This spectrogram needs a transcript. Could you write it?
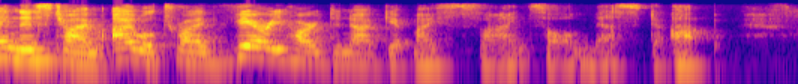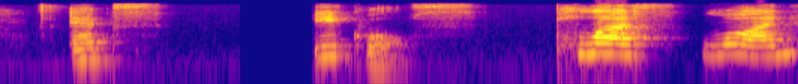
And this time I will try very hard to not get my signs all messed up. X equals plus 1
